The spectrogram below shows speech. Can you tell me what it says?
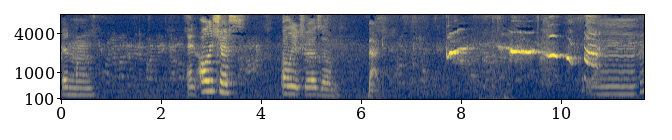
and my. And Alicia's. Alicia's um bag.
